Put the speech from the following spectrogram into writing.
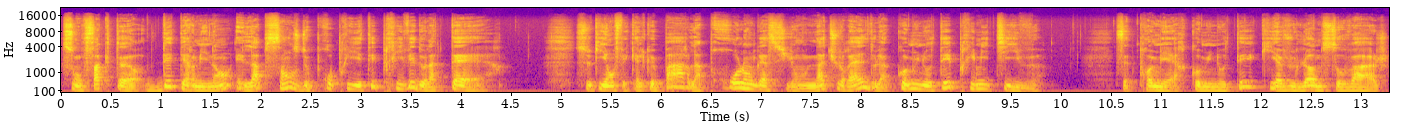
Son facteur déterminant est l'absence de propriété privée de la terre, ce qui en fait quelque part la prolongation naturelle de la communauté primitive. Cette première communauté qui a vu l'homme sauvage,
